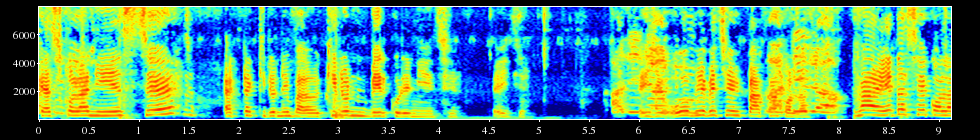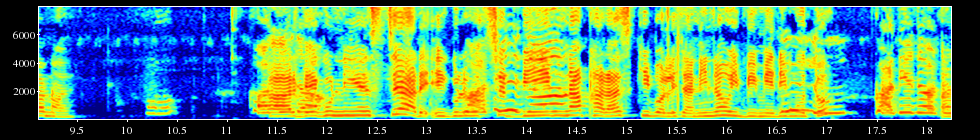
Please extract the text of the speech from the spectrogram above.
ক্যাশকলা নিয়ে এসছে একটা কিরণে কিরণ বের করে নিয়েছে। এই যে এই যে ও ভেবেছে পাকা কলা। না এটা সে কলা নয়। আর বেগুন নিয়ে এসছে আর এইগুলো হচ্ছে বিম না ফারাস কি বলে জানি না ওই বিমেরই মতো। আর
